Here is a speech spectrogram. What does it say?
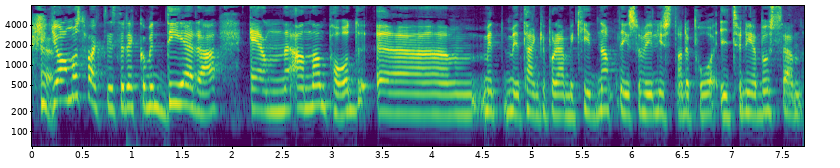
Jag måste faktiskt rekommendera en annan podd eh, med, med tanke på det här med kidnappning som vi lyssnade på i turnébussen.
